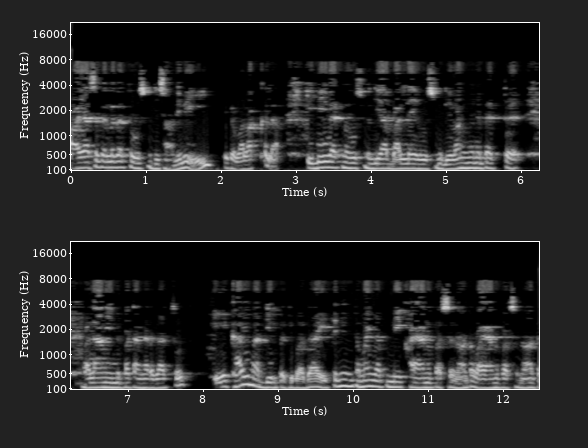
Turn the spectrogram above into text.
ආයාස කරලාගත්ත හුස්ම දිහා නෙවෙයි ඒක වළක්කලා ඉබේ වැටෙන හුස්ම දිහා බල්ලේ හුස්ම ගෙවන් වෙන පැත්ත බලාගෙන ඉන්න පටන් අරගත්තොත් ඒකයි මධ්‍යම ප්‍රතිපදා එතනින් තමයි අපි මේ කයානුපස්සනාවට වයානුපස්සනාවට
